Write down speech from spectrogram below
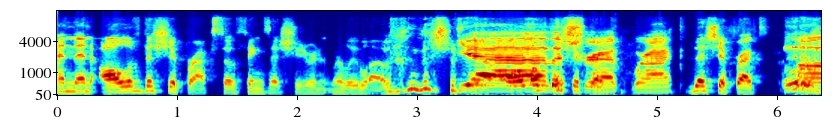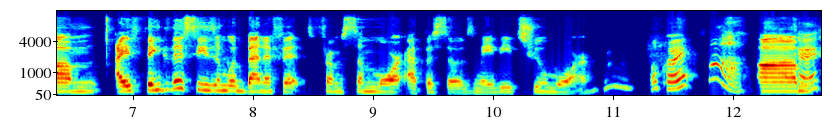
and then all of the shipwrecks so things that she didn't really love the shipwreck, all yeah, of the shipwrecks shipwreck. the shipwrecks um i think this season would benefit from some more episodes maybe two more Hmm, okay Huh, um okay.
